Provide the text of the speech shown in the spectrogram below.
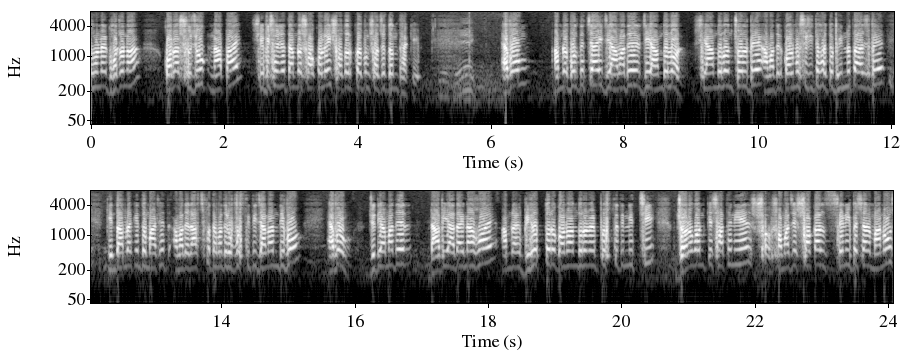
ধরনের ঘটনা করার সুযোগ না পায়। সে বিষয়ে যাতে আমরা সকলেই সতর্ক এবং সচেতন থাকি। এবং আমরা বলতে চাই যে আমাদের যে আন্দোলন সে আন্দোলন চলবে আমাদের কর্মসূচিতে হয়তো ভিন্নতা আসবে কিন্তু আমরা কিন্তু মাঠে আমাদের রাজপথে আমাদের উপস্থিতি জানান দিব এবং যদি আমাদের দাবি আদায় না হয় আমরা বৃহত্তর গণ আন্দোলনের প্রস্তুতি নিচ্ছি। জনগণকে সাথে নিয়ে সমাজের সকাল শ্রেণি পেশার মানুষ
